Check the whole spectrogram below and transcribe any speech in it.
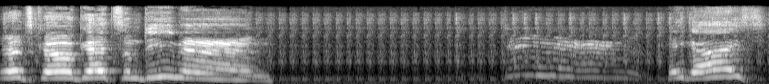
Let's go get some demon! Demon. Hey guys!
